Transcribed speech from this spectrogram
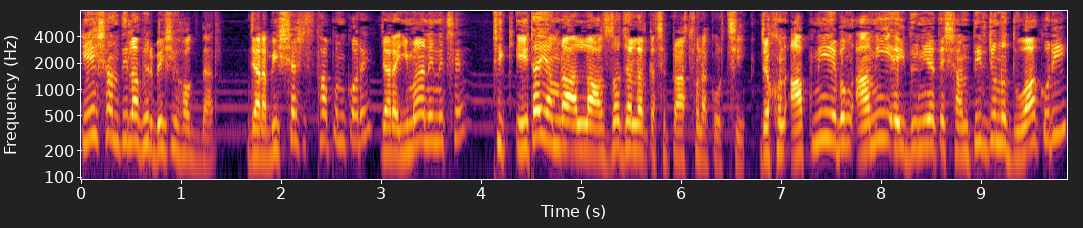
কে শান্তি লাভের বেশি হকদার? যারা বিশ্বাস স্থাপন করে, যারা ঈমান এনেছে, ঠিক এটাই আমরা আল্লাহ আজ্জাল্লাহর কাছে প্রার্থনা করছি। যখন আপনি এবং আমি এই দুনিয়াতে শান্তির জন্য দোয়া করি,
